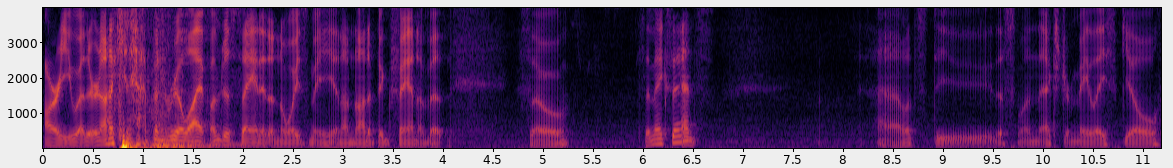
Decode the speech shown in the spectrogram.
argue whether or not it can happen in real life. I'm just saying it annoys me, and I'm not a big fan of it. So, does that make sense? Uh, let's do this one, extra melee skill.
